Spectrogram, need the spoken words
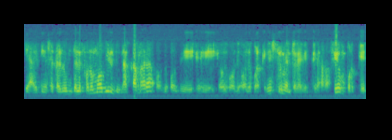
y alguien se trae un teléfono móvil, de una cámara o, o, de, eh, o, de, cualquier instrumento de, grabación, porque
